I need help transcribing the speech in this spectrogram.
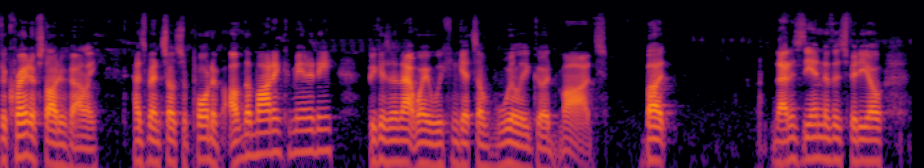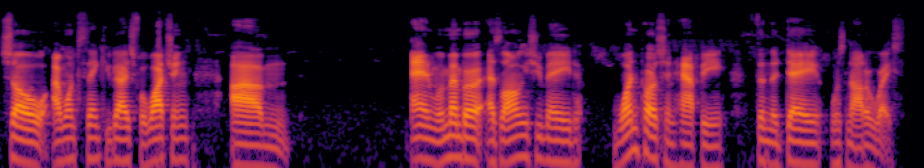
the creator of Stardew Valley has been so supportive of the modding community because in that way we can get some really good mods. But that is the end of this video. So I want to thank you guys for watching. Um, and remember, as long as you made one person happy, then the day was not a waste.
